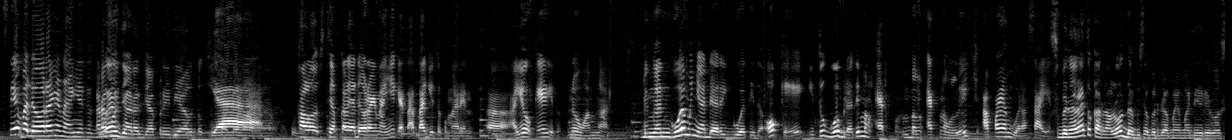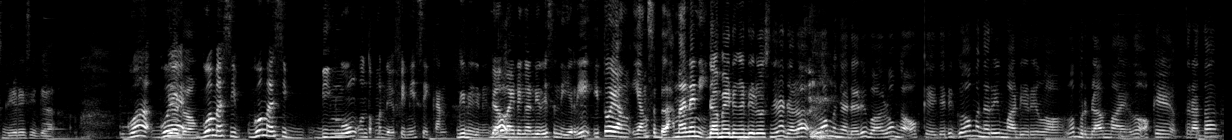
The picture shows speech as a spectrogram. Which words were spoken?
setiap ada orang yang nanya ke Karena gue, gue jarang japri dia untuk ya, hal. kalau setiap kali ada orang yang nanya kayak Tata gitu kemarin, "Eh, ayo oke gitu. No, I'm not. Dengan gue menyadari gue tidak oke, itu gue berarti meng- meng-acknowledge apa yang gue rasain. Sebenarnya itu karena lo udah bisa berdamai sama diri lo sendiri sih, Ga. Gue gue Iya dong. gue masih gue masih bingung untuk mendefinisikan Gini gini. damai lo- dengan diri sendiri itu yang yang sebelah mana nih? damai dengan diri lo sendiri adalah lo menyadari bahwa lo nggak oke. Jadi gue menerima diri lo, lo berdamai, lo oke ternyata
